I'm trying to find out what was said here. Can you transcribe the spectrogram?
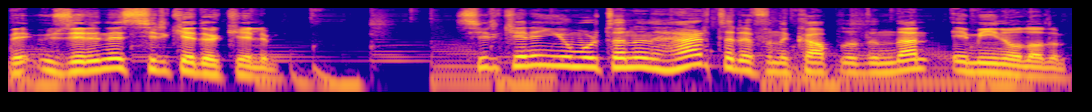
Ve üzerine sirke dökelim. Sirkenin yumurtanın her tarafını kapladığından emin olalım.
